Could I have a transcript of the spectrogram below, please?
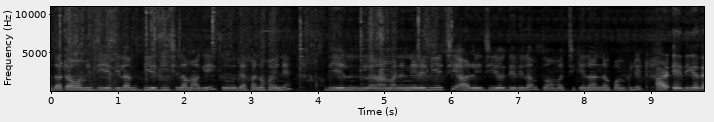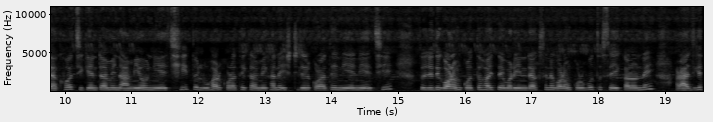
আদাটাও আমি দিয়ে দিলাম, দিয়ে দিয়েছিলাম আগেই, তো দেখানো হয়নি। দিয়ে মানে নেড়ে নিয়েছি আর এই জিরেও দিয়ে দিলাম। তো আমার চিকেন রান্না কমপ্লিট। আর এদিকে দেখো, চিকেনটা আমি নামিয়েও নিয়েছি। তো লোহার কড়া থেকে আমি এখানে স্টিলের কড়াতে নিয়ে নিয়েছি। তো যদি গরম করতে হয়, তো এবার ইন্ডাকশানে গরম করব। তো সেই কারণেই। আর আজকে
